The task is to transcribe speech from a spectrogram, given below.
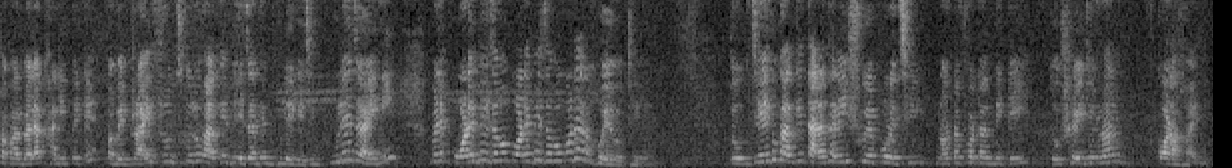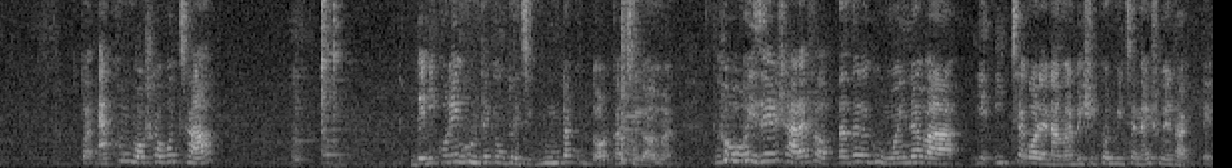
সকালবেলা খালি পেটে। তবে ড্রাই ফ্রুটসগুলো কালকে ভেজাতে ভুলে গেছি। ভুলে যাইনি মানে পরে ভেজাবো পরে ভেজাবো করে আর হয়ে ওঠেনি। তো যেহেতু কালকে তাড়াতাড়ি শুয়ে পড়েছি, নটা ফটার দিকেই, তো সেই জন্য আর করা হয়নি। তো এখন বসাবো চা। দেরি করেই ঘুম থেকে উঠেছি। ঘুমটা খুব দরকার ছিল আমার। তো ওই যে সারা সপ্তাহ ধরে ঘুমোই না বা ইয়ে- ইচ্ছা করে না আমার বেশিক্ষণ বিছানায় শুয়ে থাকতে।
